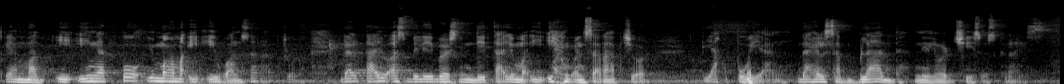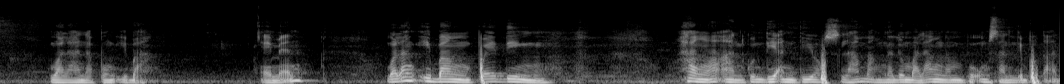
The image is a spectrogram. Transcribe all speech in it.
Kaya mag-iingat po yung mga maiiwan sa rapture. Dahil tayo as believers, hindi tayo maiiwan sa rapture. Tiyak po yan dahil sa blood ni Lord Jesus Christ. Wala na pong iba. Amen? Walang ibang pwedeng hangaan kundi ang Diyos lamang na lumalang ng buong sanlibutan.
